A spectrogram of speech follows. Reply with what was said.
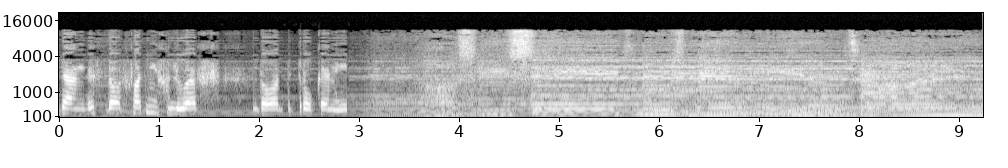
ding. Dis daar's glad nie geloof daar betrokke nie. As saved Mary in time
